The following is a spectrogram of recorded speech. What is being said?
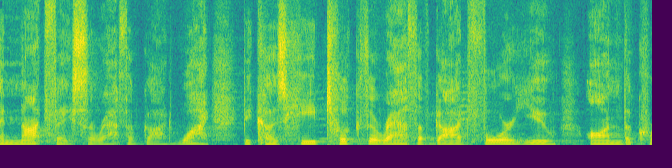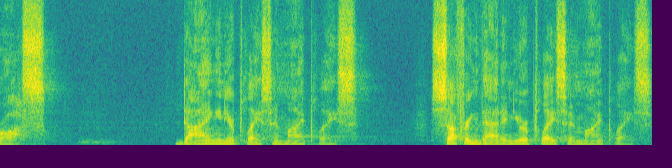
and not face the wrath of God. Why? Because he took the wrath of God for you on the cross, dying in your place, in my place, suffering that in your place, in my place.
